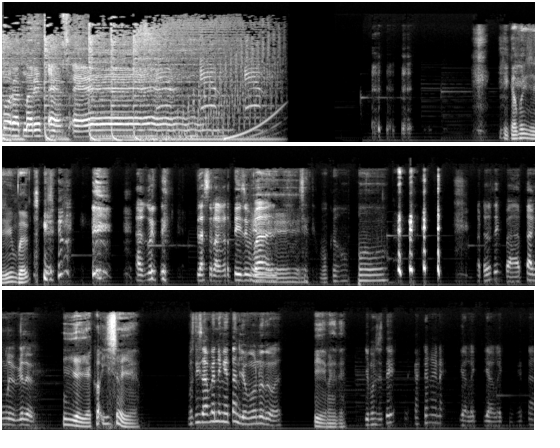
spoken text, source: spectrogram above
Morat Marit FM. Iki kapan sih bang? aku belas ora ngerti sumpah Eh. sing mau ke apa padahal sing batang lho gitu Iya ya, kok iso ya? mesti sampai nengetan ya ngono tuh mas Iya maksudnya. ya maksudnya kadang enak dialek dialek nengetan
